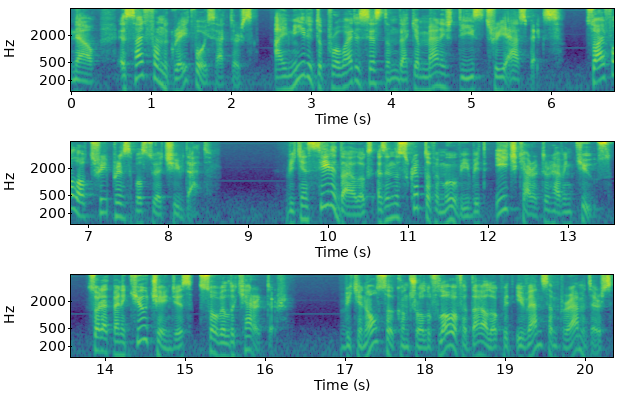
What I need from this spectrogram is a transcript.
Now, aside from the great voice actors, I needed to provide a system that can manage these three aspects. So I followed three principles to achieve that. We can see the dialogues as in the script of a movie with each character having cues, so that when a cue changes, so will the character. We can also control the flow of a dialogue with events and parameters,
